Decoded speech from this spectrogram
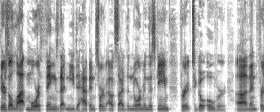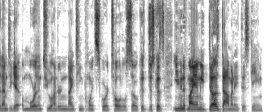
there's a lot more things that need to happen sort of outside the norm in this game for it to go over uh, than for them to get more than 219 points scored total. So cause, just because even if Miami does dominate this game,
